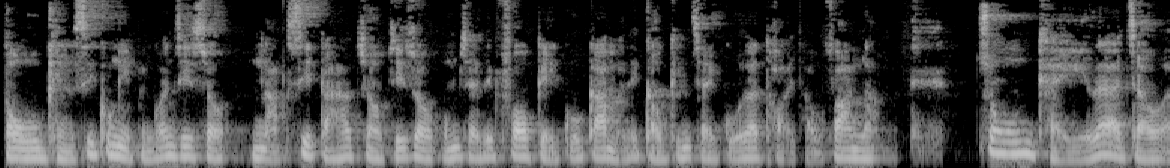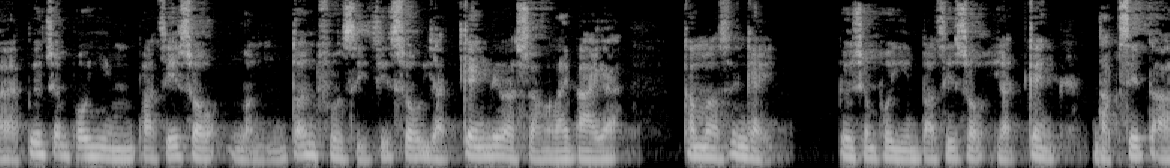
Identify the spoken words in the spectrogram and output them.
道瓊斯工業平均指數、納斯達克綜合指數，咁就係啲科技股加埋啲舊經濟股咧抬頭翻啦。中期咧就誒標準普爾五百指數、倫敦富時指數、日經呢個上個禮拜嘅，今個星期標準普爾五百指數、日經、納斯達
